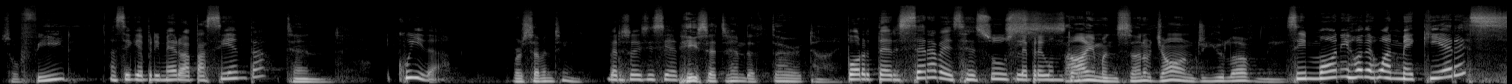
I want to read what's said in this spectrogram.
So feed, Así que primero apacienta, tend. cuida. Verse 17. Verso 17. He said to him the third time, Por tercera vez Jesús le preguntó, Simon, son of John, do you love me? Simón, hijo de Juan, ¿me quieres?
